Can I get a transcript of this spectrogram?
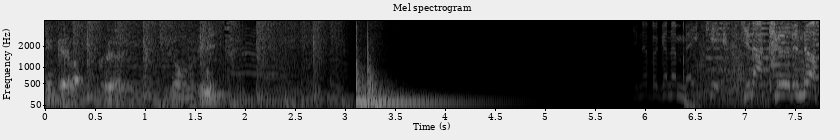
限界は超えられるノーリミッツ You're never gonna make it, you're not good enough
